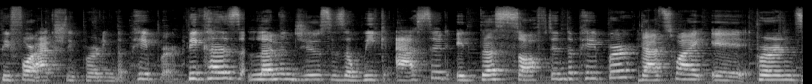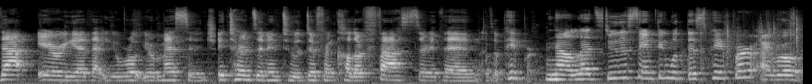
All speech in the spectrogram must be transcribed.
before actually burning the paper. Because lemon juice is a weak acid, it does soften the paper. That's why it burns that area that you wrote your message. It turns it into a different color faster than the paper. Now let's do the same thing with this paper. I wrote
